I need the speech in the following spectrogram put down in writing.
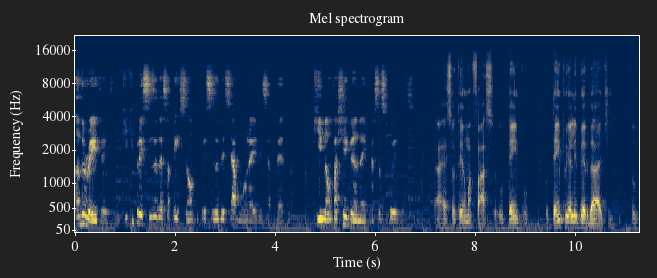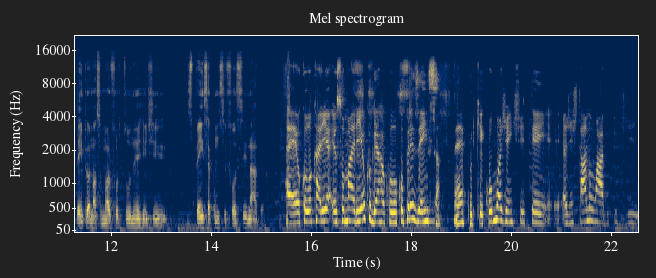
underrated. O que, que precisa dessa atenção, o que precisa desse amor aí, desse afeto que não tá chegando aí para essas coisas? Ah, essa eu tenho uma fácil. O tempo. O tempo e a liberdade. O tempo é a nossa maior fortuna e a gente dispensa como se fosse nada. É, eu colocaria, eu sou Maria que o Guerra colocou presença, né? Porque como a gente tem, a gente tá num hábito de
